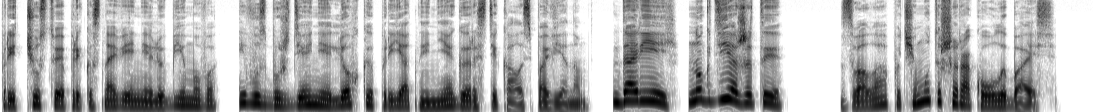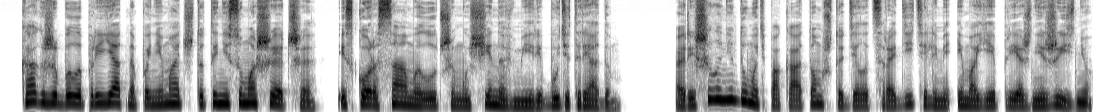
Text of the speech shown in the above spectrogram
предчувствие прикосновения любимого, и возбуждение легкой приятной негой растекалось по венам. «Дарей, ну где же ты?» Звала, почему-то широко улыбаясь. «Как же было приятно понимать, что ты не сумасшедшая, и скоро самый лучший мужчина в мире будет рядом». Решила не думать пока о том, что делать с родителями и моей прежней жизнью,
